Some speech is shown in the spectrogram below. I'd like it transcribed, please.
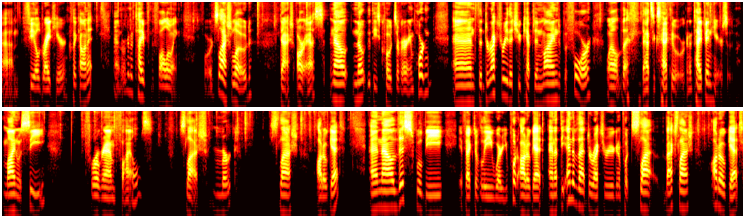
um, field right here, click on it, and we're going to type the following, forward slash load dash rs. Now note that these quotes are very important and the directory that you kept in mind before, well that's exactly what we're going to type in here. So mine was C program files slash mIRC slash autoget. And now this will be effectively where you put autoget, and at the end of that directory you're going to put backslash autoget.mrc,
